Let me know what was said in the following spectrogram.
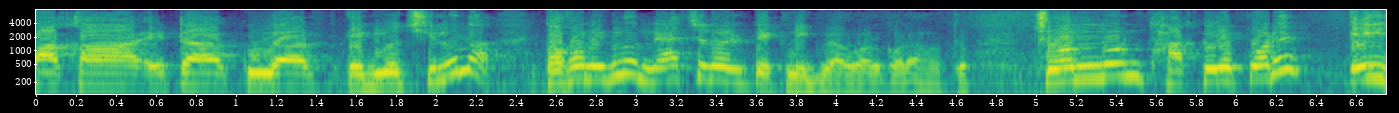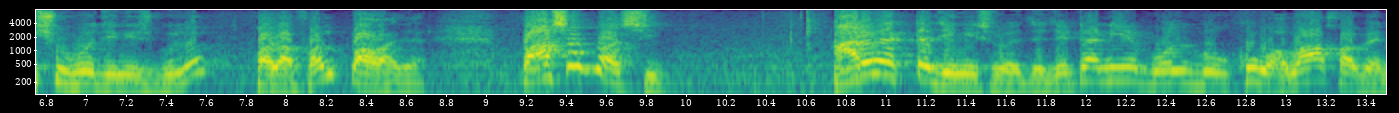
পাখা, এটা, কুলার এগুলো ছিল না। তখন এগুলো ন্যাচারাল টেকনিক ব্যবহার করা হতো। চন্দন থাকলে পরে এই শুভ জিনিসগুলো ফলাফল পাওয়া যায়। পাশাপাশি আরও একটা জিনিস রয়েছে, যেটা নিয়ে বলব, খুব অবাক হবেন।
